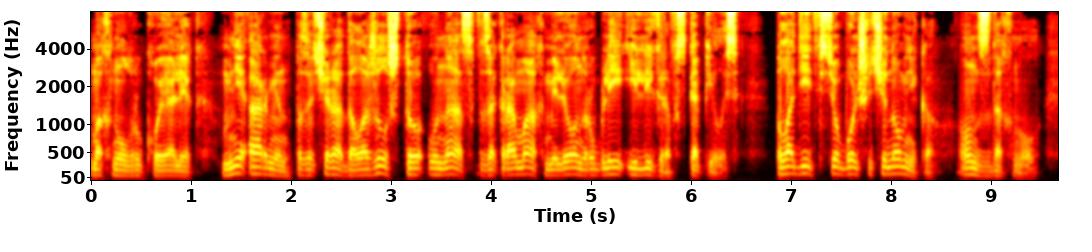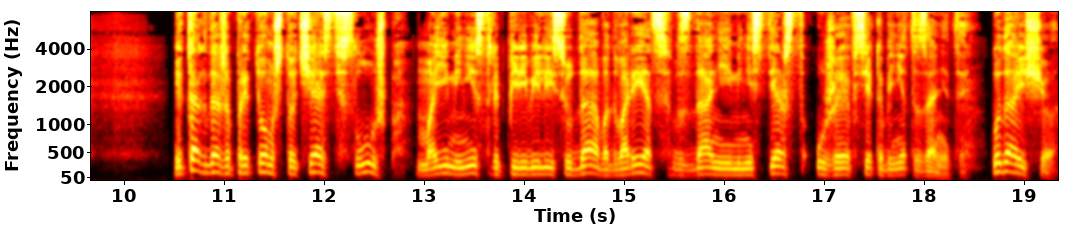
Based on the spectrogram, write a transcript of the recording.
махнул рукой Олег. Мне Армин позавчера доложил, что у нас в закромах миллион рублей и лигров скопилось. Плодить все больше чиновников, он вздохнул. И так даже при том, что часть служб мои министры перевели сюда, во дворец, в здании министерств, уже все кабинеты заняты. Куда еще?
